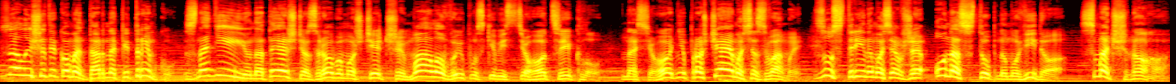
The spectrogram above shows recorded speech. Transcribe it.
залишити коментар на підтримку з надією на те, що зробимо ще чимало випусків із цього циклу. На сьогодні прощаємося з вами. Зустрінемося вже у наступному відео. Смачного!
